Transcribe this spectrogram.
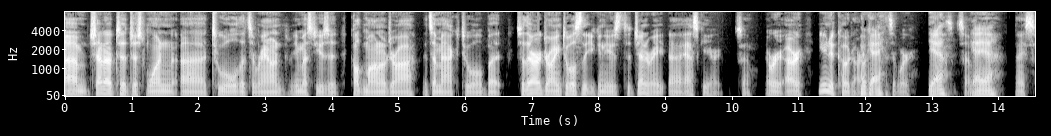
um, shout out to just one uh, tool that's around. he must use it called MonoDraw. It's a Mac tool, but so there are drawing tools that you can use to generate uh, ASCII art. So or, or Unicode art, okay, as it were. Yeah. So yeah, yeah, nice.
